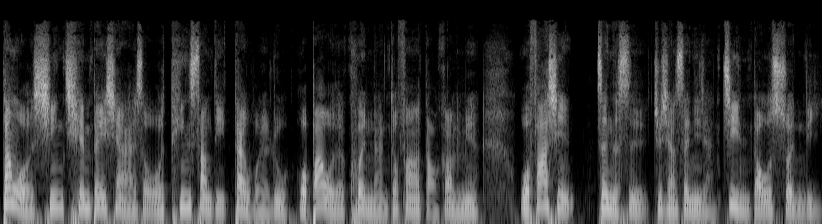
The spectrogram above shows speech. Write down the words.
当我心谦卑下来的时候，我听上帝带我的路，我把我的困难都放到祷告里面，我发现真的是就像圣经讲，尽都顺利。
